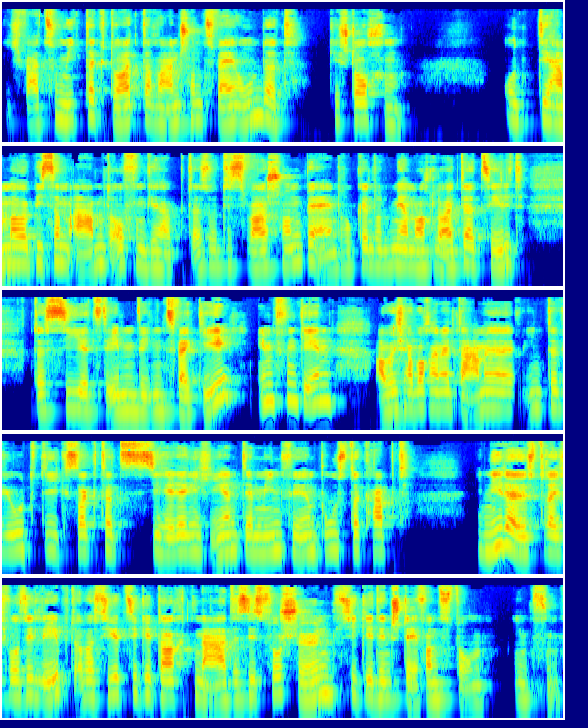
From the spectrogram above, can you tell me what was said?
Ich war zu Mittag dort, da waren schon 200 gestochen. Und die haben aber bis am Abend offen gehabt. Also das war schon beeindruckend. Und mir haben auch Leute erzählt, dass sie jetzt eben wegen 2G impfen gehen. Aber ich habe auch eine Dame interviewt, die gesagt hat, sie hätte eigentlich eher einen Termin für ihren Booster gehabt in Niederösterreich, wo sie lebt. Aber sie hat sich gedacht, na, das ist so schön, sie geht in Stephansdom impfen.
